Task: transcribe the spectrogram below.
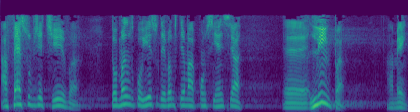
A fé subjetiva. Tomando com isso, devemos ter uma consciência é, limpa. Amém.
